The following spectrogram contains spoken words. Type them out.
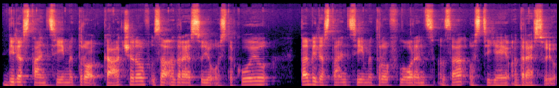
біля станції метро Качеров за адресою ось такою, та біля станції метро Флоренс за ось цією адресою.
